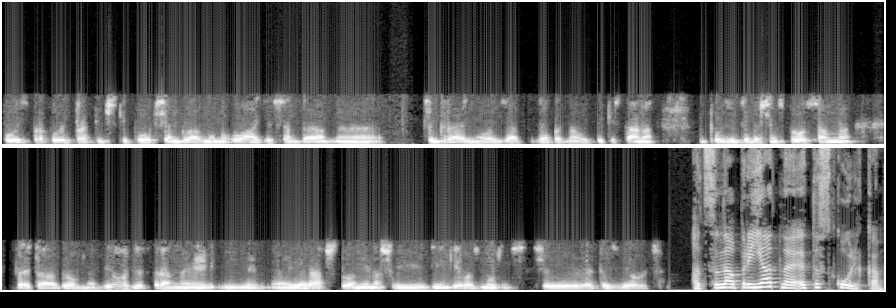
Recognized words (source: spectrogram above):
Поезд проходит практически по всем главным оазисам да, э, центрального и западного Узбекистана, пользуется большим спросом. Это огромное дело для страны, и э, я рад, что они нашли деньги и возможность э, это сделать. А цена приятная – это сколько?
